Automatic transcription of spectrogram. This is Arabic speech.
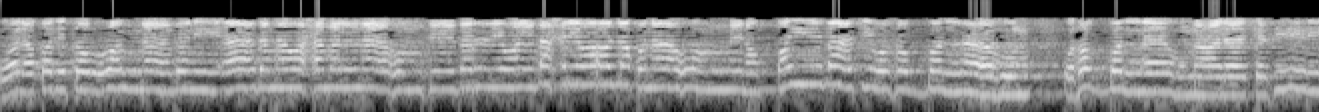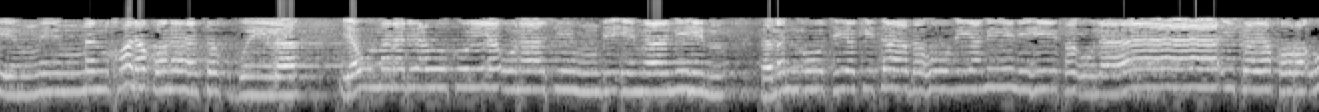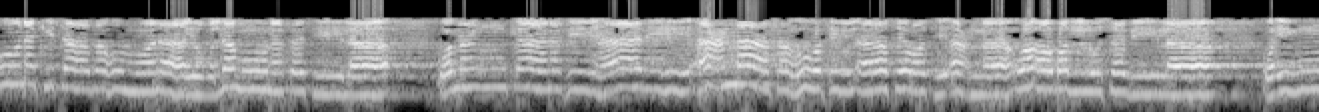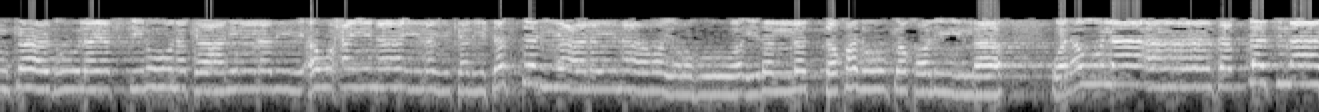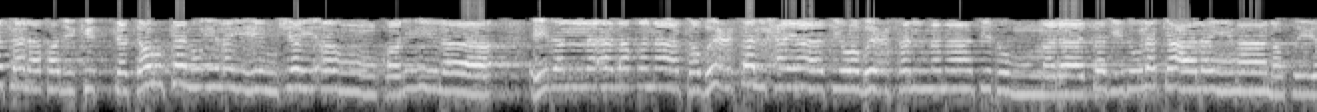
ولقد كرمنا بني آدم وحملناهم في البر والبحر ورزقناهم من الطيبات وفضلناهم, وفضلناهم على كثير ممن خلقنا تفضيلا. يوم ندعو كل أناس بإمامهم فمن أوتي كتابه بيمينه فأولئك يقرؤون كتابهم ولا يظلمون فتيلا. ومن كان في هذه أعمى فهو في الآخرة أعمى وأضل سبيلا. وإن كادوا ليفتنونك عن الذي أوحينا إليك لتفتري علينا غيره وإذا لاتخذوك خليلا. ولولا أن ثبتناك لقد كدت تركن إليهم شيئا قليلا. إذا لأذقناك ضعف الحياة وضعف الممات ثم لا تجد لك علينا نصيرا.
